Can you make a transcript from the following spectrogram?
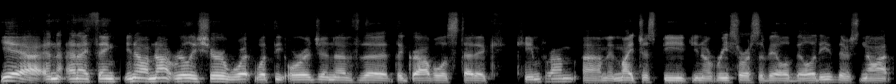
yeah, and and I think you know I'm not really sure what what the origin of the the gravel aesthetic came from. Um, it might just be you know resource availability. There's not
